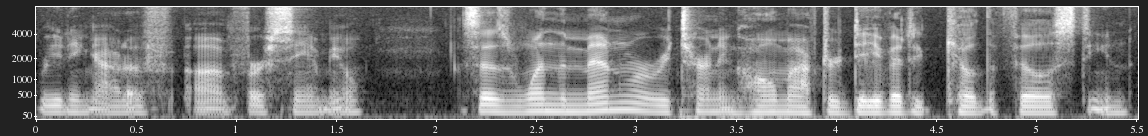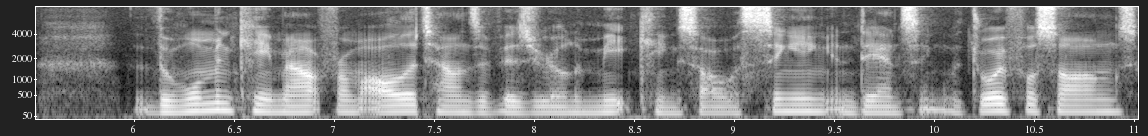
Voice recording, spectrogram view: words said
reading out of uh, 1 Samuel. It says, When the men were returning home after David had killed the Philistine, the woman came out from all the towns of Israel to meet King Saul with singing and dancing, with joyful songs,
